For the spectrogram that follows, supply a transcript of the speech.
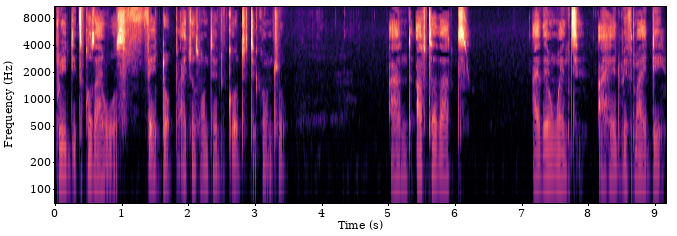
prayed it because I was fed up. I just wanted God to take control. And after that, I then went ahead with my day.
